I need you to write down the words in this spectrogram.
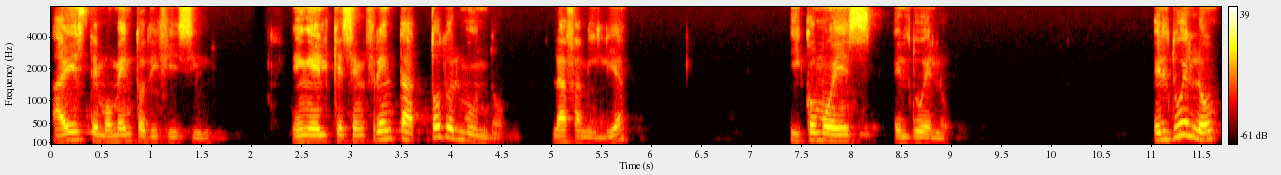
a este momento difícil en el que se enfrenta todo el mundo, la familia, y cómo es el duelo. El duelo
